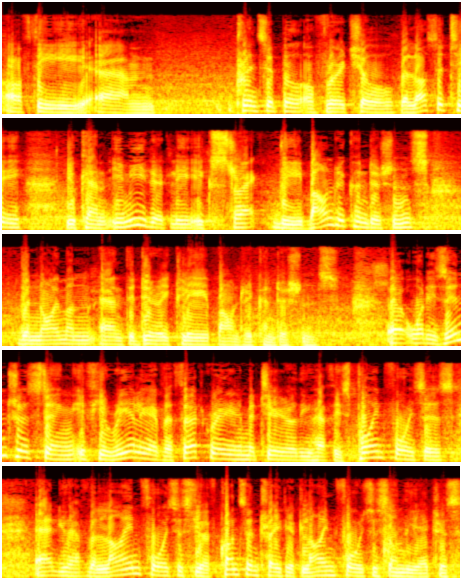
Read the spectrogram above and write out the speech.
of the um, principle of virtual velocity, you can immediately extract the boundary conditions, the Neumann and the Dirichlet boundary conditions. Uh, what is interesting, if you really have a third gradient material, you have these point forces and you have the line forces, you have concentrated line forces on the edges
